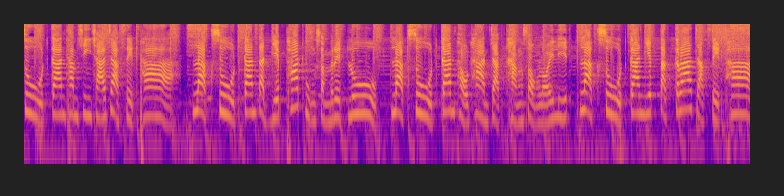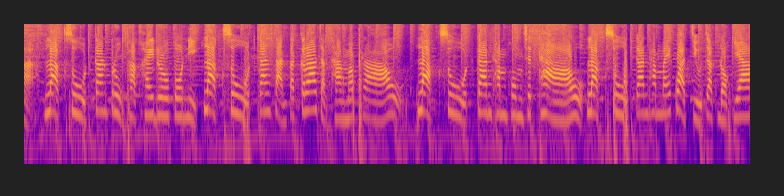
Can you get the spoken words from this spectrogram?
สูตรการทำชิงช้าจากเศษผ้า หลักสูตรการตัดเย็บผ้าถุงสำเร็จรูป หลักสูตรการเผาถ่านจากถัง 200 ลิตร หลักสูตรการเย็บตะกร้าจากเศษผ้า หลักสูตรการปลูกผักไฮโดรโปนิก หลักสูตรการสานตะกร้าจากทางมะพร้าว หลักสูตรการทำพรมเช็ดเท้า หลักสูตรการทำไม้กวาดจิ๋วจากดอกหญ้า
